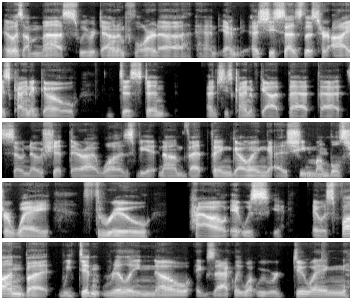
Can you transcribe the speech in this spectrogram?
it was a mess. We were down in Florida, and and as she says this, her eyes kind of go distant, and she's kind of got that that so no shit there I was Vietnam vet thing going as she mm-hmm. mumbles her way through how it was it was fun, but we didn't really know exactly what we were doing.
